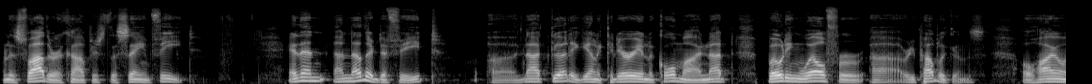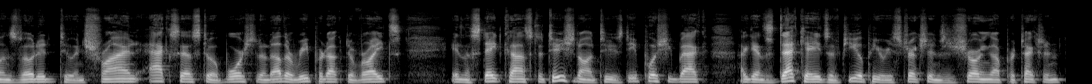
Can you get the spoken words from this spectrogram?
when his father accomplished the same feat. And then another defeat, uh, not good. Again, a canary in the coal mine, not boding well for uh, Republicans. Ohioans voted to enshrine access to abortion and other reproductive rights in the state constitution on Tuesday, pushing back against decades of GOP restrictions and shoring up protection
